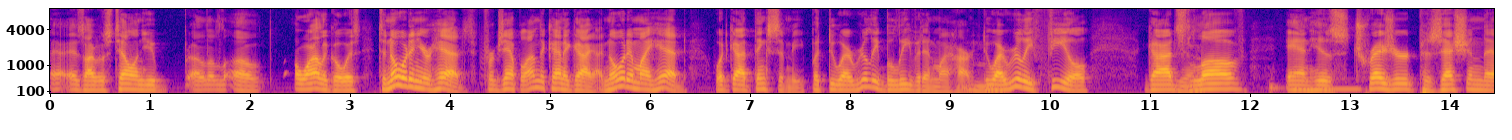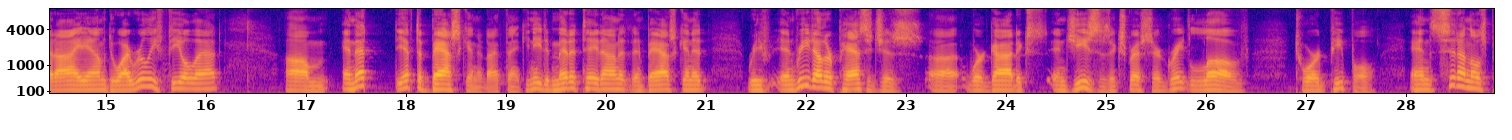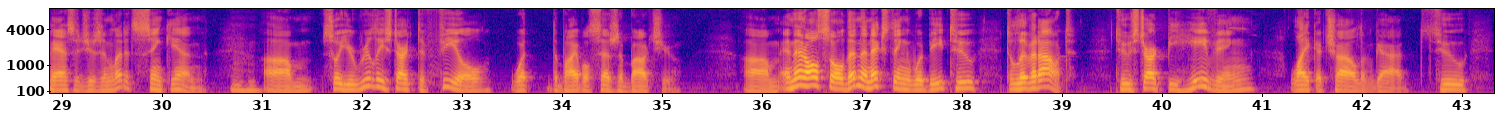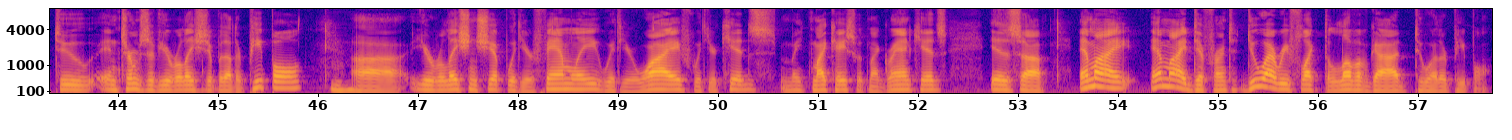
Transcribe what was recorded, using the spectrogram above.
as I was telling you a, uh, a while ago, is to know it in your head. For example, I'm the kind of guy I know it in my head what God thinks of me, but do I really believe it in my heart? Do I really feel God's love and His treasured possession that I am? Do I really feel that? Um, and that you have to bask in it. I think you need to meditate on it and bask in it, re- and read other passages uh, where God ex- and Jesus express their great love toward people, and sit on those passages and let it sink in. Um, so you really start to feel what the Bible says about you. Um, and then also, then the next thing would be to to live it out, to start behaving like a child of God, to to in terms of your relationship with other people, uh, your relationship with your family, with your wife, with your kids. Make my case with my grandkids is: uh, Am I am I different? Do I reflect the love of God to other people?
